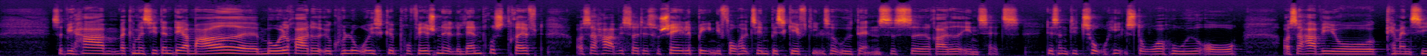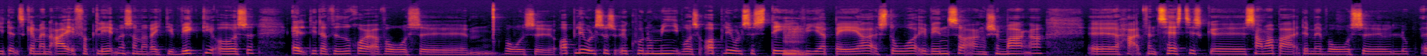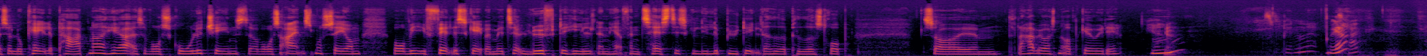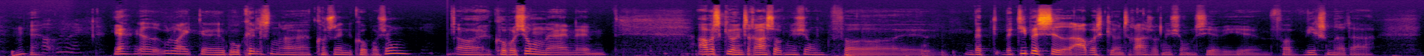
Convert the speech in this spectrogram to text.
Så vi har, hvad kan man sige, den der meget øh, målrettede økologiske, professionelle landbrugsdrift, og så har vi så det sociale ben i forhold til en beskæftigelse og uddannelsesrettet indsats. Det er sådan de to helt store hovedår. Og så har vi jo, kan man sige, den skal man ej forglemme, som er rigtig vigtig også. Alt det, der vedrører vores, øh, vores øh, oplevelsesøkonomi, vores oplevelsesdel. Mm. Vi er bærer af store events og arrangementer, øh, har et fantastisk øh, samarbejde med vores øh, lo- altså lokale partnere her, altså vores skoletjeneste og vores egensmuseum, hvor vi i fællesskab er med til at løfte hele den her fantastiske lille bydel, der hedder Pederstrup. Så, øh, så der har vi også en opgave i det. Mm. Spændende. Ja. Tak. Mm. Og Ulrik? Ja, jeg hedder Ulrik uh, Bo Kelsen og er konsulent i Kooperation. Og uh, Kooperation er en uh, arbejdsgiverinteresseorganisation for uh, værdibaseret arbejdsgiverinteresseorganisation, siger vi, uh, for virksomheder, der,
